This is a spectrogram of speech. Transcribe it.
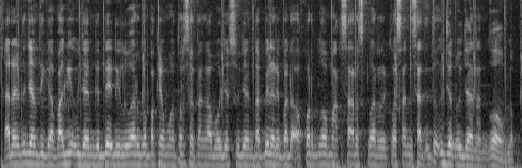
Kadang itu jam 3 pagi hujan gede di luar gue pakai motor serta nggak bawa jas hujan tapi daripada awkward gue maksa harus keluar dari kosan di saat itu hujan-hujanan goblok.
